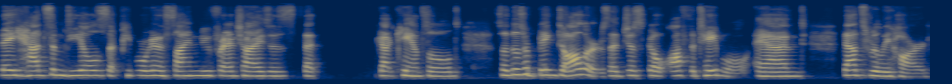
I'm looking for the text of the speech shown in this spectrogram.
they had some deals that people were going to sign new franchises that got canceled. So those are big dollars that just go off the table, and that's really hard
